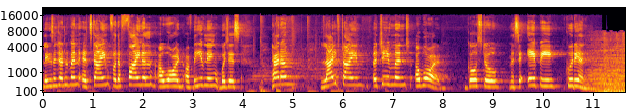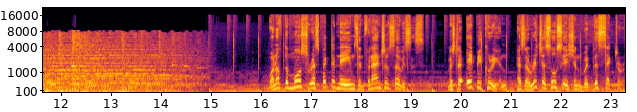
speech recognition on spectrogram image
Ladies and gentlemen, it's time for the final award of the evening, which is Dhanam Lifetime Achievement Award. Goes to Mr. A.P. Kurian. One of the most respected names in financial services, Mr. A.P. Kurian has a rich association with this sector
